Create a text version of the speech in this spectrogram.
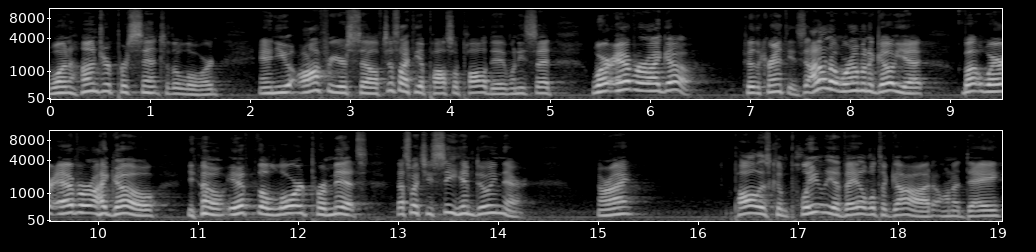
100% to the Lord, and you offer yourself just like the Apostle Paul did when he said, Wherever I go, to the Corinthians. I don't know where I'm going to go yet, but wherever I go, you know, if the Lord permits, that's what you see him doing there. All right? Paul is completely available to God on a day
